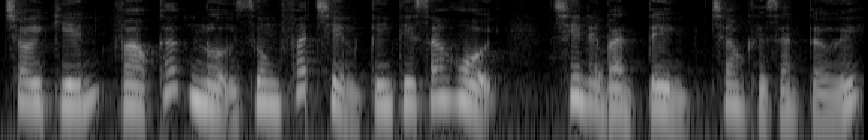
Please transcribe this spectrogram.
cho ý kiến vào các nội dung phát triển kinh tế xã hội trên địa bàn tỉnh trong thời gian tới.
